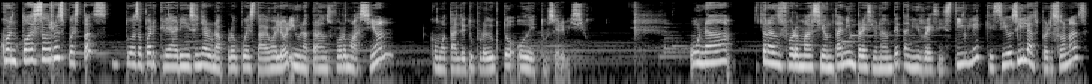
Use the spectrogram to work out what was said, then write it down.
Con todas estas respuestas, tú vas a poder crear y diseñar una propuesta de valor y una transformación como tal de tu producto o de tu servicio. Una transformación tan impresionante, tan irresistible, que sí o sí las personas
